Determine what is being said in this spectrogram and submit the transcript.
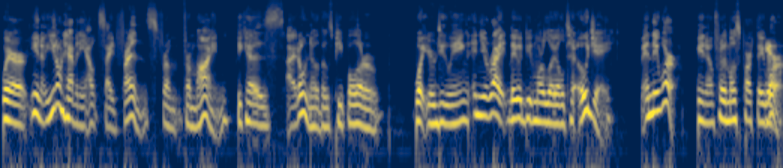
Where, you know, you don't have any outside friends from from mine because I don't know those people or what you're doing. And you're right, they would be more loyal to OJ. And they were. You know, for the most part, they Yeah. were.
